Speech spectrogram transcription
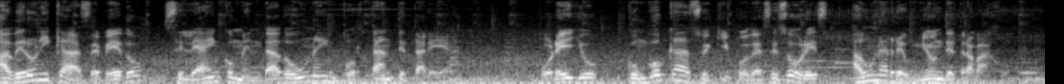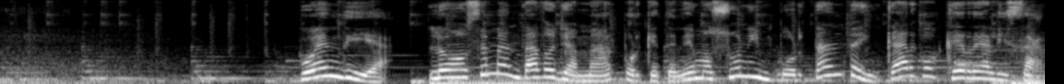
A Verónica Acevedo se le ha encomendado una importante tarea. Por ello, convoca a su equipo de asesores a una reunión de trabajo. Buen día. Los he mandado llamar porque tenemos un importante encargo que realizar.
